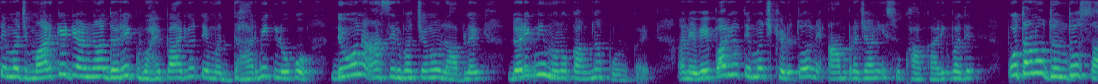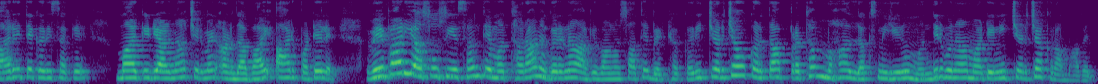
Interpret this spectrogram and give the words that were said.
તેમજ માર્કેટયાર્ડના દરેક વેપારીઓ તેમજ ધાર્મિક લોકો દેવોના આશીર્વચનો લાભ લઈ દરેકની મનોકામના પૂર્ણ કરે અને વેપારીઓ તેમજ ખેડૂતો અને આમ પ્રજાની સુખાકારી વધે. પોતાનો ધંધો સારી રીતે કરી શકે. માર્કેટયાર્ડના ચેરમેન અણદાભાઈ આર પટેલે વેપારી એસોસિએશન તેમજ થરાનગરના આગેવાનો સાથે બેઠક કરી ચર્ચાઓ કરતા પ્રથમ મહાલક્ષ્મીજીનું મંદિર બનાવવા માટેની ચર્ચા કરવામાં આવેલ.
